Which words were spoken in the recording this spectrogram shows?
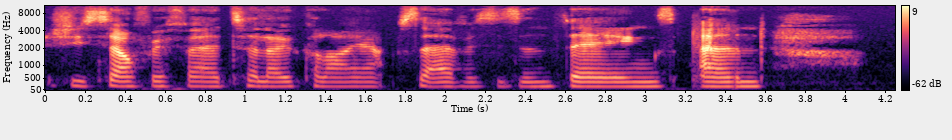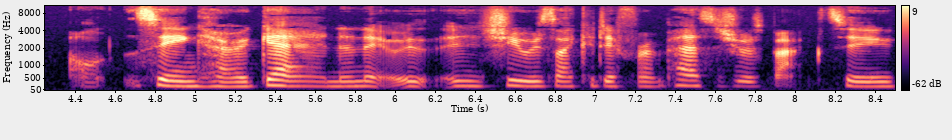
she's self-referred to local IAPT services and things, and uh, seeing her again, and it was, and she was like a different person. She was back to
